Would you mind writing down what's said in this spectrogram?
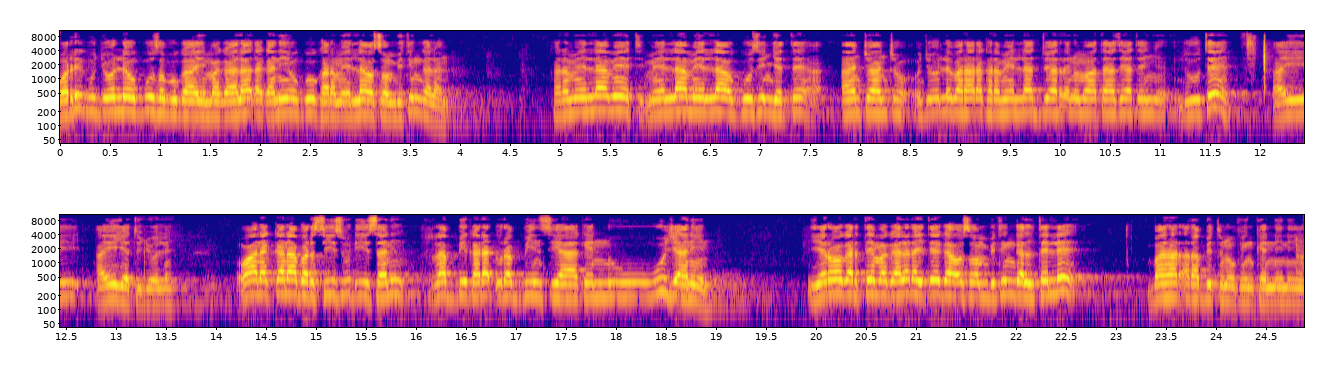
warri ijoollee hogguu sobugaayii magaalaa dhaqanii hogguu karameellaa osoo hin bitin galan karameellaa meeti? Meellaa meellaa hogguu siin jettee aancho aancho ijoollee baraadha karameellaa du'e har'inumaa taasee teenya duute ayii jettu ijoolleen waan akkanaa barsiisuu dhiisanii rabbi kadhadhu rabbiin si haa kennuu je'aniin. Yeroo gartee magaalaa dhayxee gaa osoo hin bitin galtellee bara rabbitu nuuf hin kenninii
